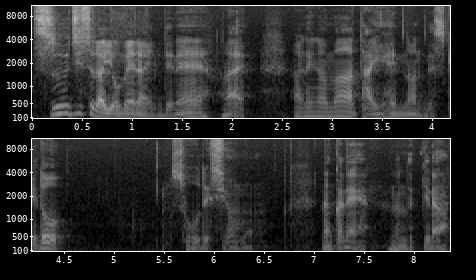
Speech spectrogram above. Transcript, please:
数字すら読めないんでね。はい。あれがまあ大変なんですけどそうですよもう。なんかねなんだっけな。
